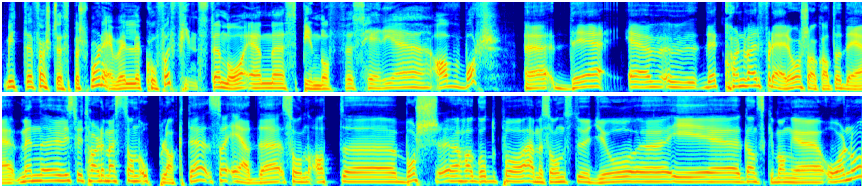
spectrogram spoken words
Mitt første spørsmål er vel hvorfor finnes det nå en spin-off-serie av Bosch? Eh, det, er, det, kan være flere årsaker til det, men eh, hvis vi tar det mest sånn opplagte, så er det sånn at uh, Bosch har gått på Amazon Studio i ganske mange år nå.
